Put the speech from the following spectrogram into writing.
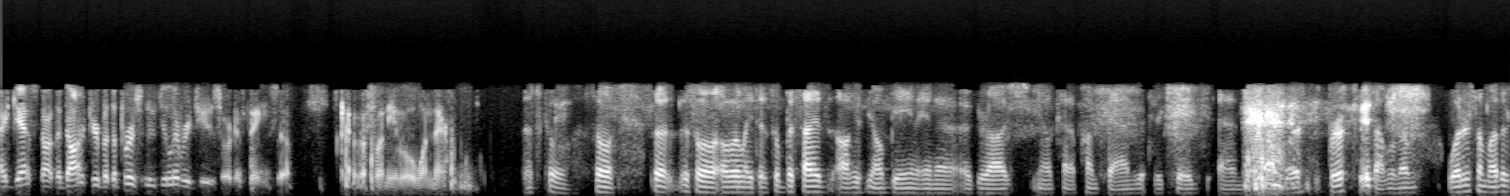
I guess not the doctor, but the person who delivered you, sort of thing. So it's kind of a funny little one there. That's cool. So, so this will I'll relate to. So, besides obviously, you know, being in a, a garage, you know, kind of punk band with your kids and birth, birth to some of them, what are some other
